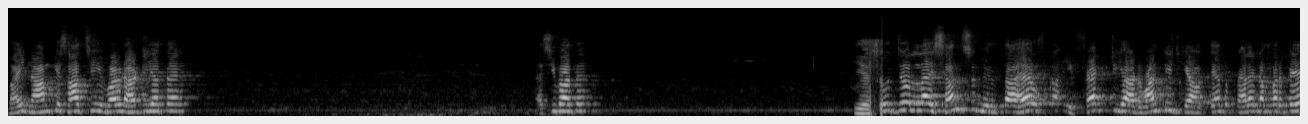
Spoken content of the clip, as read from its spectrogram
भाई नाम के साथ से ये वर्ड हट जाता है। ऐसी बात है। Yes, तो जो लाइसेंस मिलता है उसका इफ़ेक्ट या एडवांटेज क्या होते हैं? तो पहले नंबर पे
